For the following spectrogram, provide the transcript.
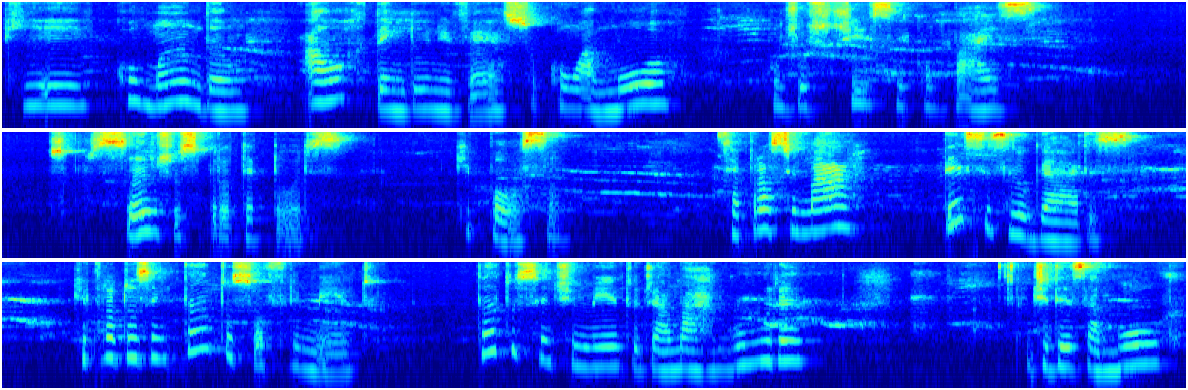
que comandam a ordem do universo com amor, com justiça e com paz, os anjos protetores, que possam se aproximar desses lugares que produzem tanto sofrimento, tanto sentimento de amargura, de desamor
